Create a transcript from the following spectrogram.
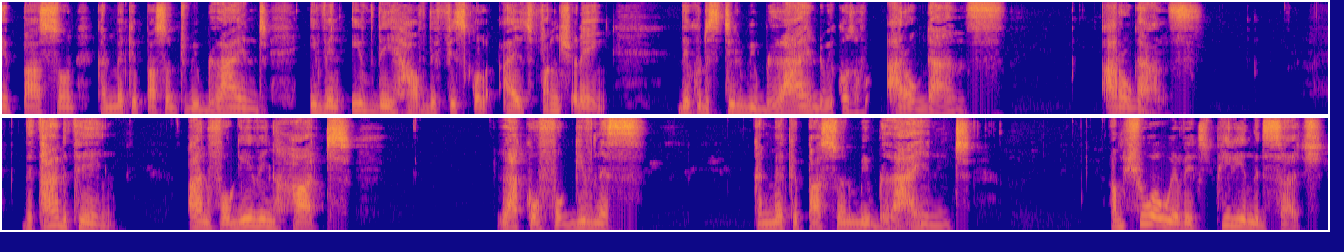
a person, can make a person to be blind. Even if they have the physical eyes functioning, they could still be blind because of arrogance. Arrogance. The third thing, unforgiving heart, lack of forgiveness can make a person be blind. I'm sure we have experienced such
